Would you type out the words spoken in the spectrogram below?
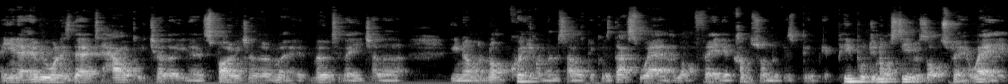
and you know everyone is there to help each other, you know, inspire each other, motivate each other, you know, and not quitting on themselves because that's where a lot of failure comes from. Because people do not see results straight away,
